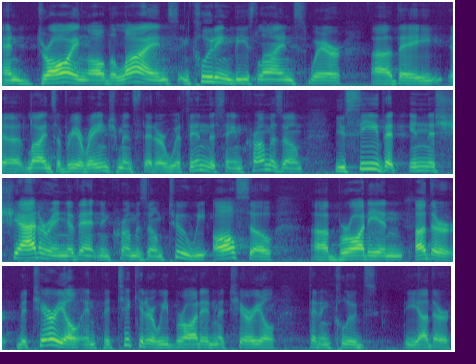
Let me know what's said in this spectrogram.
and drawing all the lines, including these lines where uh, they, uh, lines of rearrangements that are within the same chromosome, you see that in this shattering event in chromosome 2, we also uh, brought in other material. In particular, we brought in material that includes the other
